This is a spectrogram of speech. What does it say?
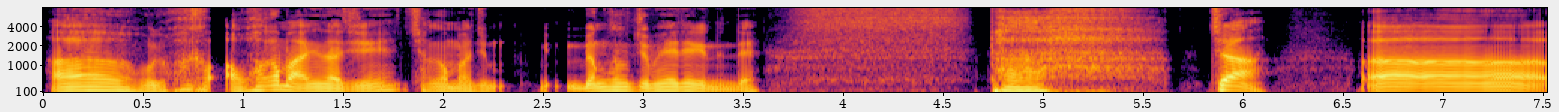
아, 화가, 아, 화가 많이 나지. 잠깐만 좀 명상 좀 해야 되겠는데. 파. 자, 아,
